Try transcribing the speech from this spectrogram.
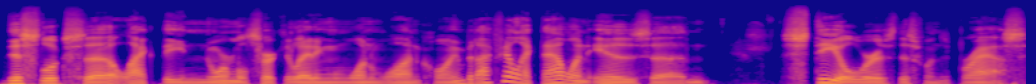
This looks uh, like the normal circulating one yuan coin, but I feel like that one is uh, steel, whereas this one's brass.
